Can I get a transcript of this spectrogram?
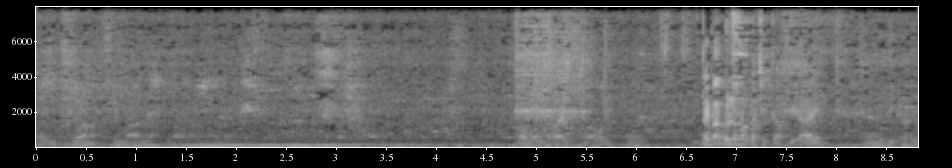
Balik doon ako si Mana. Bawal rice, bawal pork. Ay, bago lang ka pa check up di ay. Ano mo di ay.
